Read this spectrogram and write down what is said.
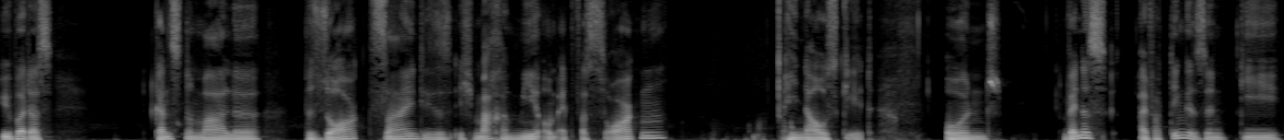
über das ganz normale Besorgtsein, dieses Ich mache mir um etwas Sorgen hinausgeht. Und wenn es einfach Dinge sind, die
